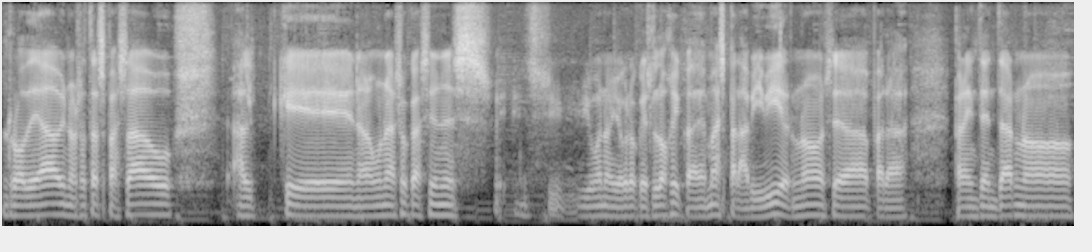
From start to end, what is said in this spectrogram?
rodeado y nos ha traspasado, al que en algunas ocasiones, y bueno, yo creo que es lógico además para vivir, ¿no? O sea, para, para intentar no,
